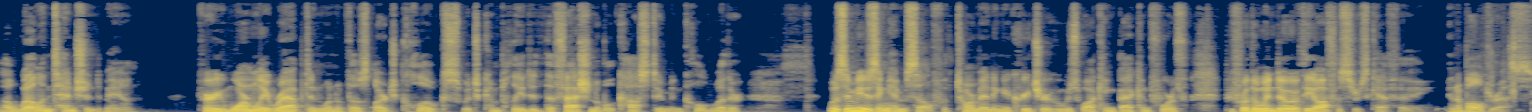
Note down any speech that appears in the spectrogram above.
a well intentioned man, very warmly wrapped in one of those large cloaks which completed the fashionable costume in cold weather, was amusing himself with tormenting a creature who was walking back and forth before the window of the officers' cafe in a ball dress,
